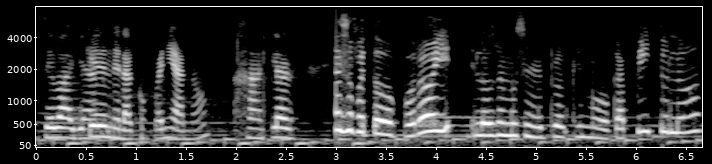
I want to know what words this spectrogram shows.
se vayan. Queden en la compañía, ¿no? Ajá, claro. Eso fue todo por hoy. Los vemos en el próximo capítulo.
